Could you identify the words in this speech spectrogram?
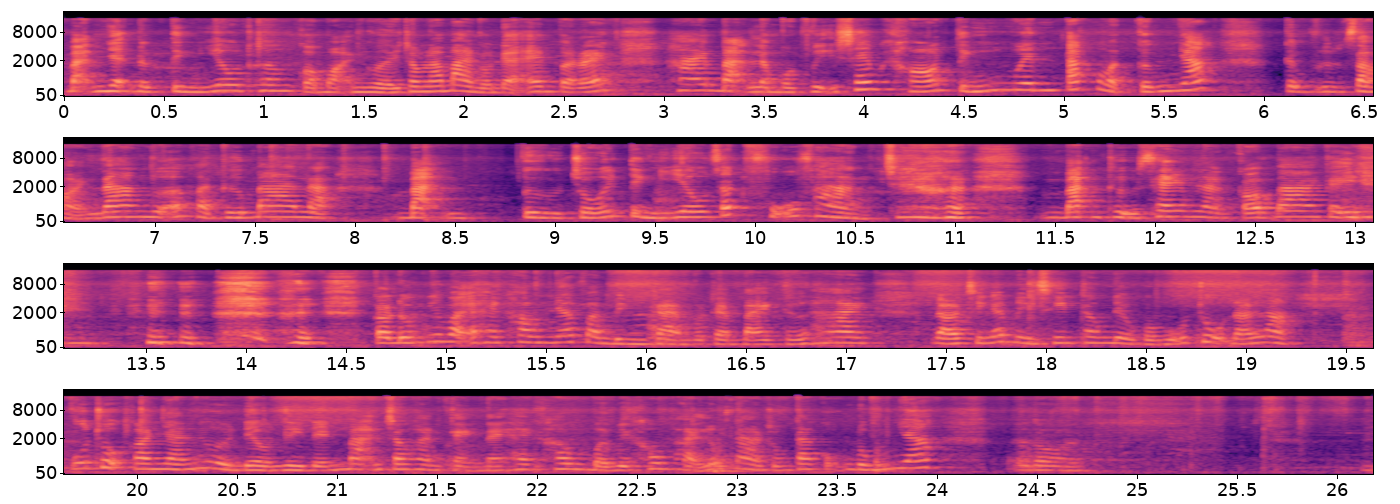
bạn nhận được tình yêu thương của mọi người trong lá bài của The Empress. Hai bạn là một vị sếp khó tính, nguyên tắc và cứng nhắc giỏi giang nữa và thứ ba là bạn từ chối tình yêu rất phũ phàng. Bạn thử xem là có ba cái có đúng như vậy hay không nhé. Và mình cả một trải bài thứ hai. Đó chính là mình xin thông điệp của vũ trụ, đó là vũ trụ có nhắn gửi điều gì đến bạn trong hoàn cảnh này hay không? Bởi vì không phải lúc nào chúng ta cũng đúng nhá. Rồi. Ừ.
